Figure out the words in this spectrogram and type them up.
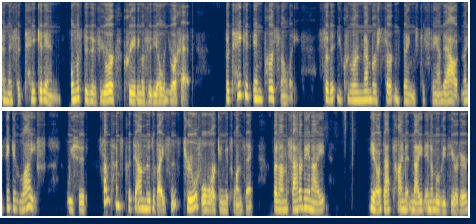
and they said, take it in, almost as if you're creating a video in your head, but take it in personally, so that you can remember certain things to stand out. And I think in life, we should sometimes put down the devices. True, if we're working, it's one thing. But on a Saturday night, you know, at that time at night in a movie theater,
